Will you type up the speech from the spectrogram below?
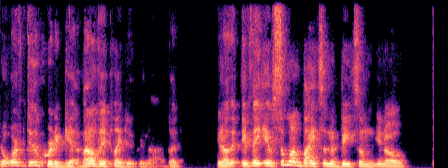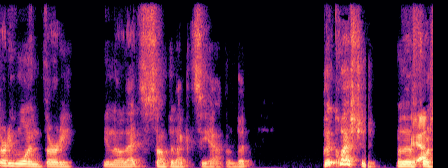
or if Duke were to get them, I don't know if they play Duke or not, but you know, if they if someone bites them and beats them, you know, 31-30, you know, that's something I could see happen. But good question. Whether Yeah. force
